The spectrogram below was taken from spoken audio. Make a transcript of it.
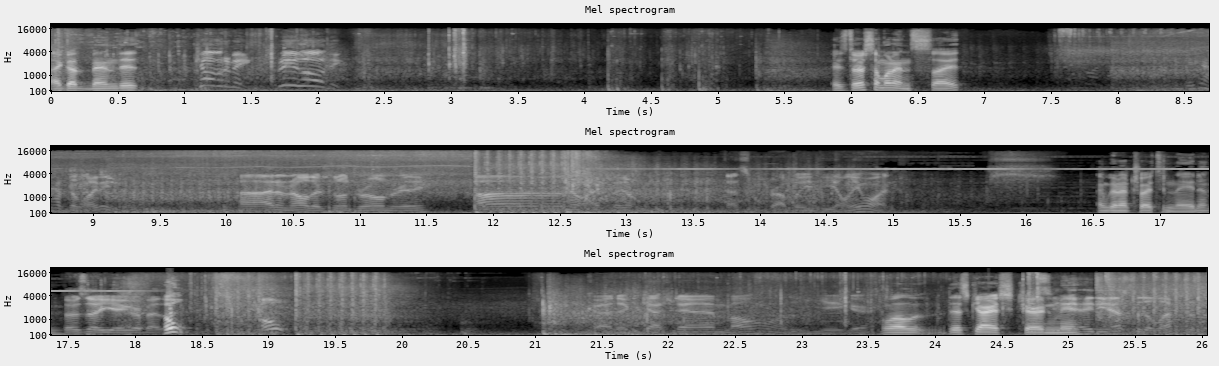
I got bandit. Cover me! Reloading! Is there someone in sight? I think I have the lighting. Uh, I don't know. There's no drone really. Uh, no, actually no. That's probably the only one. I'm gonna try to nade him. There's a Jaeger by the Oh! way. Oh! Gotta catch them all, Jaeger. Well, this guy scared See me. ADS to the left of it.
